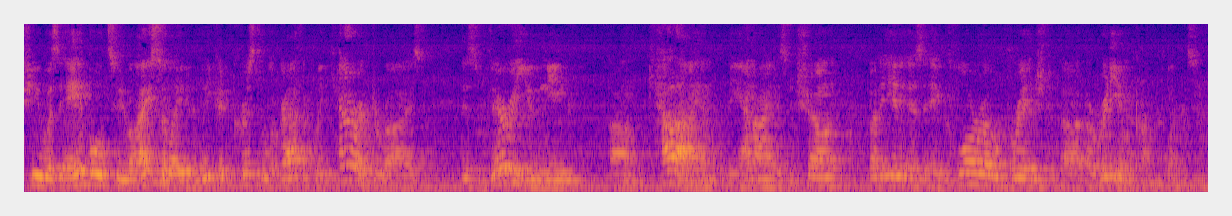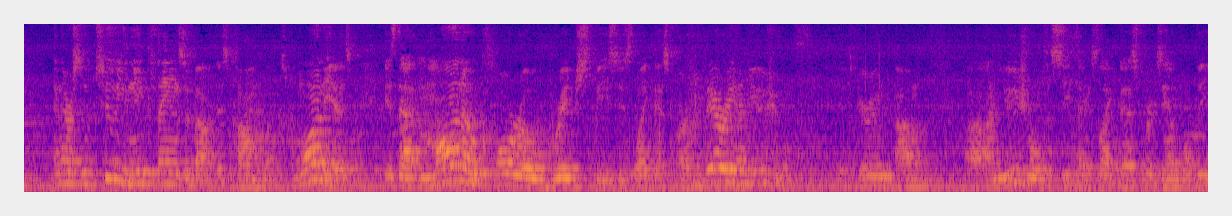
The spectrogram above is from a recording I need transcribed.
she was able to isolate, and we could crystallographically characterize this very unique um, cation. The anion isn't shown, but it is a chloro-bridged uh, iridium complex. And there are some two unique things about this complex. One is, is that monochloro-bridged species like this are very unusual. It's very um, uh, unusual to see things like this. For example, the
